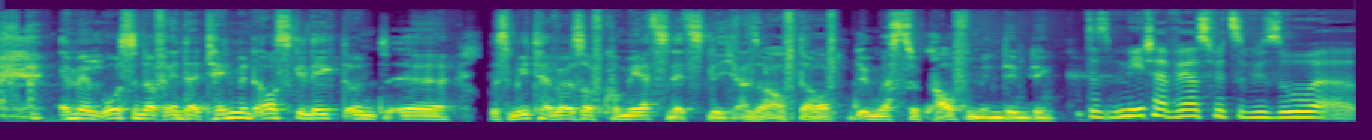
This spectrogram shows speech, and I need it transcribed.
MMOs sind auf Entertainment ausgelegt und äh, das Metaverse auf Kommerz letztlich, also auf darauf irgendwas zu kaufen in dem Ding. Das Metaverse wird sowieso äh,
